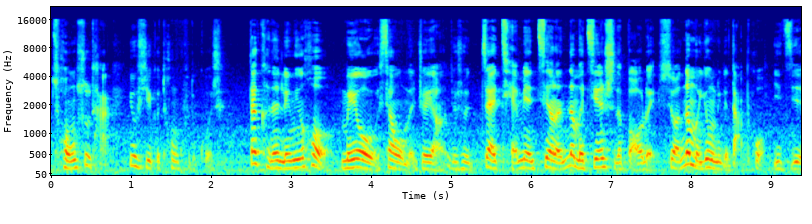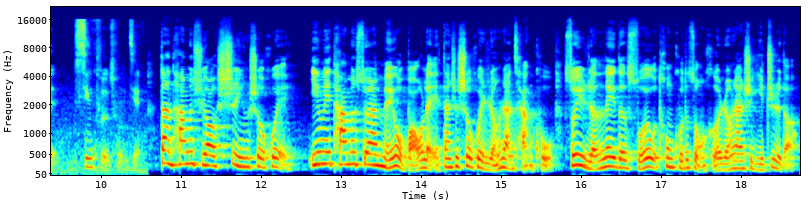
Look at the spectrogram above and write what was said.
重塑它又是一个痛苦的过程。但可能零零后没有像我们这样，就是在前面建了那么坚实的堡垒，需要那么用力的打破，以及辛苦的重建。但他们需要适应社会，因为他们虽然没有堡垒，但是社会仍然残酷，所以人类的所有痛苦的总和仍然是一致的。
